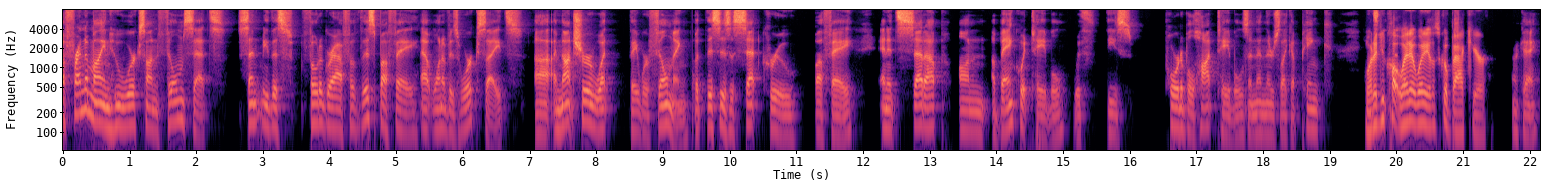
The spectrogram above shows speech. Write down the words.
A friend of mine who works on film sets sent me this photograph of this buffet at one of his work sites. Uh, I'm not sure what they were filming, but this is a set crew buffet, and it's set up on a banquet table with these portable hot tables, and then there's like a pink. What did you call? Wait, wait. Let's go back here. Okay.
